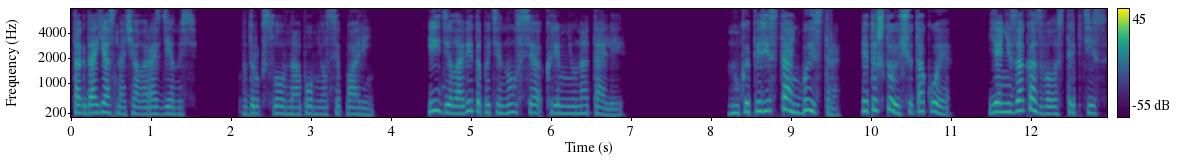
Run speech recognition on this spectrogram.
Тогда я сначала разденусь». Вдруг словно опомнился парень и деловито потянулся к ремню Натальи. «Ну-ка перестань быстро! Это что еще такое? Я не заказывала стриптиз,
